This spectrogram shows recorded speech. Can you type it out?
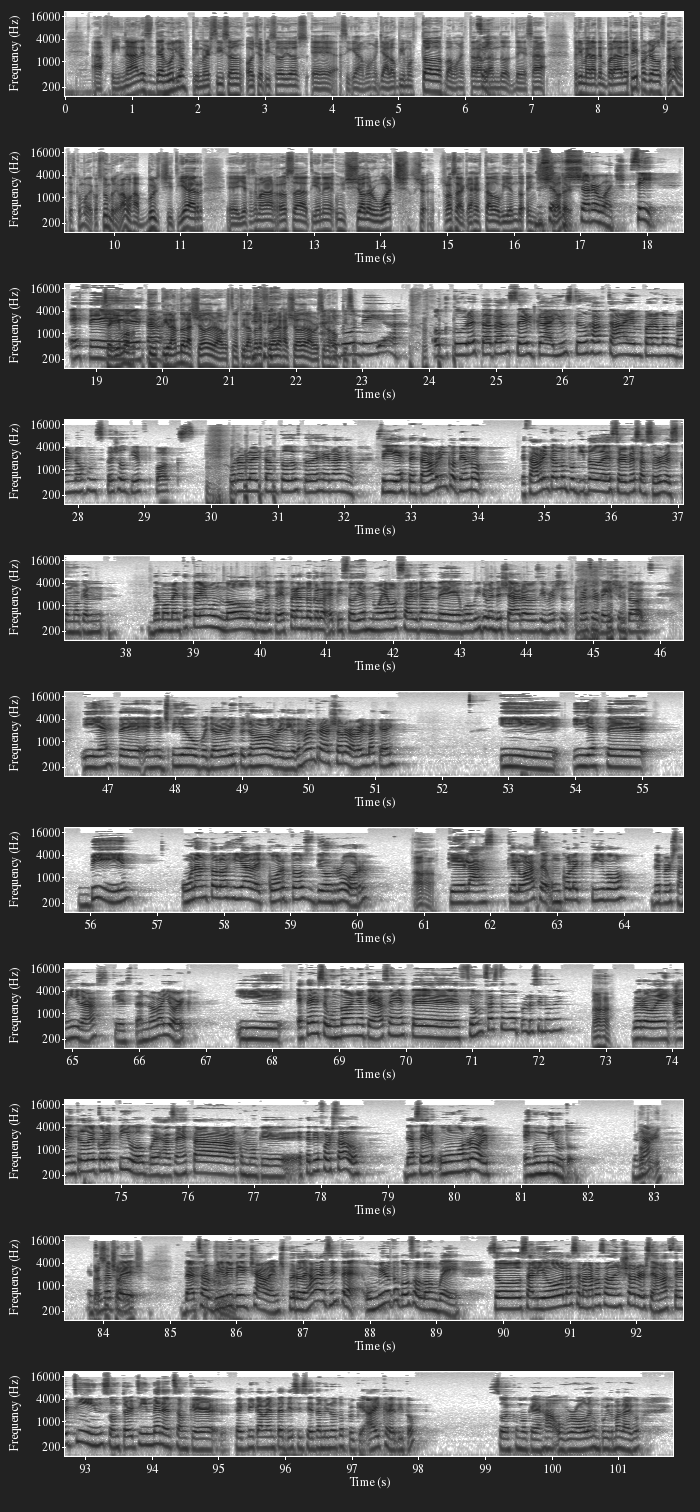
a finales de julio. Primer season, ocho episodios. eh, así que vamos, ya los vimos todos. Vamos a estar Sí. hablando de esa primera temporada de Paper Girls. Pero antes, como de costumbre, vamos a bullshitear. Eh, y esta semana Rosa tiene un Shudder Watch. Sh- Rosa, que has estado viendo en Shudder. Shudder Watch. Sí. Este. Seguimos tirando la Shudder, a ver tirándole flores a Shudder, a ver si nos auspician. Día. Octubre está tan cerca. You still have time para mandarnos un special gift box. Por hablar tanto de ustedes el año. Sí, este estaba brincoteando. Estaba brincando un poquito de service a service. Como que de momento estoy en un lull donde estoy esperando que los episodios nuevos salgan de What We Do in the Shadows y Res- Reservation Dogs. Y este, en HBO, pues ya había visto John Oliver y digo, déjame entrar a Shutter a ver la que hay. Y, y este, vi una antología de cortos de horror Ajá. que, las, que lo hace un colectivo de personitas que está en Nueva York. Y este es el segundo año que hacen este Film Festival, por decirlo así. Ajá. Pero en, adentro del colectivo, pues hacen esta, como que, este pie forzado de hacer un horror en un minuto. ¿Verdad? Ok. Entonces, challenge. That's a really big challenge. Pero déjame decirte, un minuto goes a long way. So, salió la semana pasada en Shutter, se llama 13, son 13 minutes, aunque técnicamente es 17 minutos porque hay crédito. So, es como que, ajá, overall es un poquito más largo.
